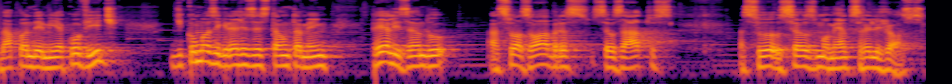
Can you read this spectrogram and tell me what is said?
da pandemia Covid, de como as igrejas estão também realizando as suas obras, os seus atos, os seus momentos religiosos.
